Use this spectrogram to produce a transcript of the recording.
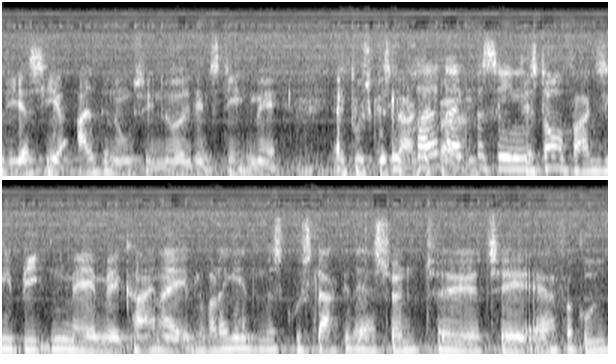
Fordi jeg siger aldrig nogensinde noget i den stil med, at du skal Du slagte børn. Det står faktisk i Bibelen med, med Kain og Abel. Var der ikke en, der skulle slagte deres søn til, til ære for Gud?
